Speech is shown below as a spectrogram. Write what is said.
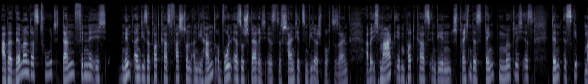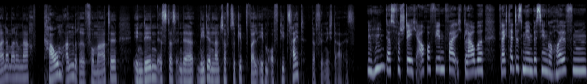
Aber wenn man das tut, dann finde ich, nimmt ein dieser Podcast fast schon an die Hand, obwohl er so sperrig ist. Das scheint jetzt ein Widerspruch zu sein. Aber ich mag eben Podcasts, in denen sprechendes Denken möglich ist, denn es gibt meiner Meinung nach kaum andere Formate, in denen es das in der Medienlandschaft so gibt, weil eben oft die Zeit dafür nicht da ist. Mhm, das verstehe ich auch auf jeden Fall. Ich glaube, vielleicht hätte es mir ein bisschen geholfen,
